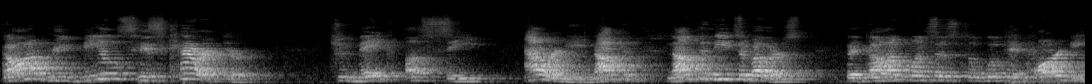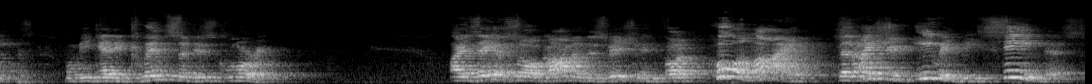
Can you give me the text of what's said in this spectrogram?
God reveals His character to make us see our need, not the, not the needs of others, but God wants us to look at our needs when we get a glimpse of His glory. Isaiah saw God in this vision and thought, Who am I that I should even be seeing this?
